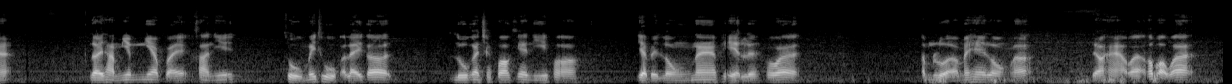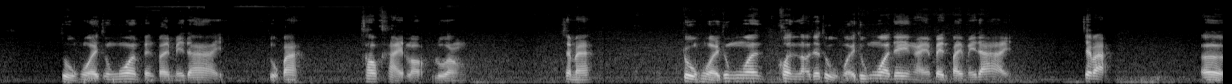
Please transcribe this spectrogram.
ฮะ เลยทำเงียบๆไว้ คราวนี้ถูกไม่ถูกอะไรก็รู้กันเฉพาะแค่นี้พอ อย่าไปลงหน้าเพจเลย เพราะว่าตำรวจไม่ให้ลงแล้ว เดี๋ยวหาว่าเขาบอกว่า ถูกหวยทุกงวดเป็นไปไม่ได้ ถูกปะเข้าข่ายหลอกลวง ใช่ไหมถูกหวยทุกงวด คนเราจะถูกหวยทุกงวดได้ยังไง เป็นไปไม่ได้ ใช่ปะเออ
